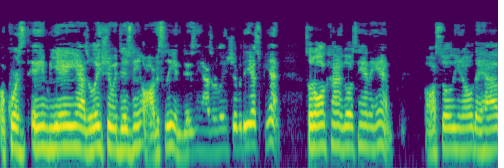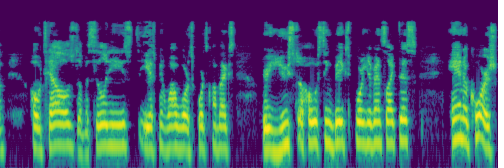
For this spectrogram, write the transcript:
of course, the NBA has a relationship with Disney, obviously, and Disney has a relationship with ESPN. So it all kind of goes hand in hand. Also, you know, they have hotels, the facilities, the ESPN Wide World Sports Complex. They're used to hosting big sporting events like this. And of course,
